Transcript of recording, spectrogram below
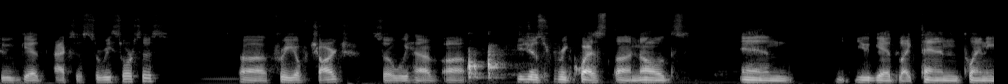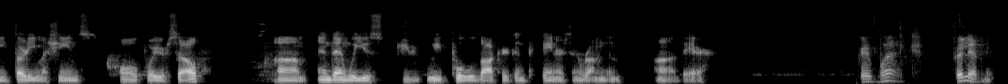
to get access to resources uh, free of charge. So we have, uh, you just request uh, nodes and you get like 10, 20, 30 machines all for yourself. Um, and then we use, we pull Docker containers and run them there. Great work. Brilliant.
